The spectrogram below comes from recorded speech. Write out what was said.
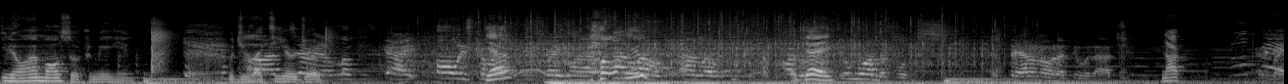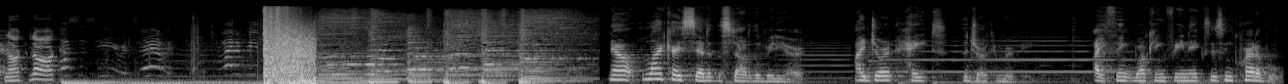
You know, I'm also a comedian. Would you like to oh, hear a joke? I love this guy. Always coming Yeah? up with these great lines. Oh, I you? Love him. I love him. Okay. You're wonderful. I say, I don't know what I'd do without you. Knock, Rupert! knock, knock. Bus is here. It's early. Try to be Now, like I said at the start of the video, I don't hate the Joker movie. I think Joaquin Phoenix is incredible,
